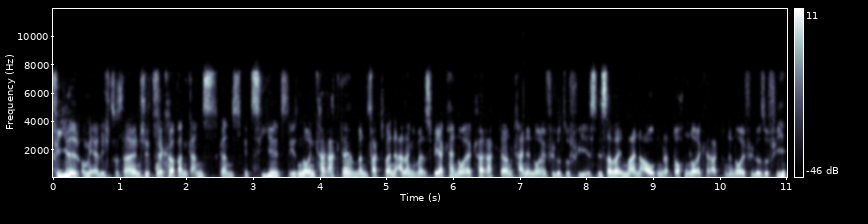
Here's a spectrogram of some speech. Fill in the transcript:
Viel, um ehrlich zu sein. Sie verkörpern ganz, ganz gezielt diesen neuen Charakter. Man sagt zwar in der Erlangen immer, es wäre kein neuer Charakter und keine neue Philosophie. Es ist aber in meinen Augen dann doch ein neuer Charakter, eine neue Philosophie.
